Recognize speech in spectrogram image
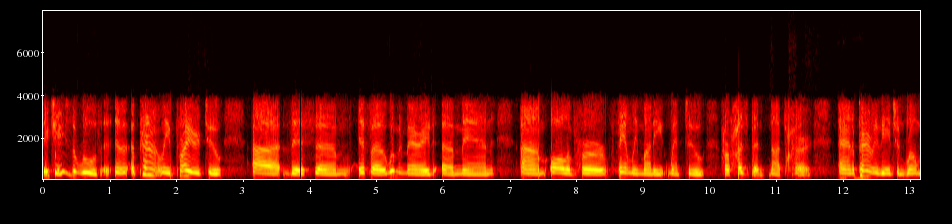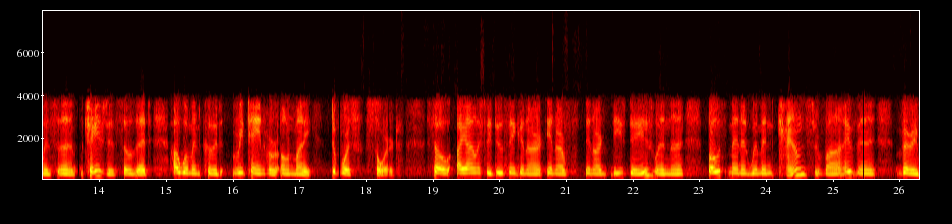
they changed the rules. Uh, apparently, prior to uh, this, um, if a woman married a man, um, all of her family money went to her husband, not to her. And apparently, the ancient Romans uh, changed it so that a woman could retain her own money. Divorce soared. So I honestly do think in our in our in our these days when uh, both men and women can survive uh, very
